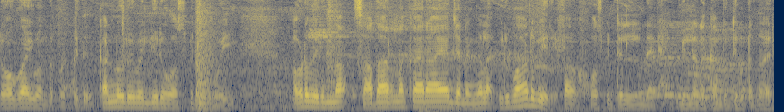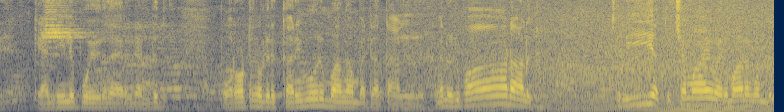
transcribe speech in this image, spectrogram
രോഗമായി ബന്ധപ്പെട്ടിട്ട് കണ്ണൂർ വലിയൊരു ഹോസ്പിറ്റലിൽ പോയി. അവിടെ വരുന്ന സാധാരണക്കാരായ ജനങ്ങളെ ഒരുപാട് പേര് ഹോസ്പിറ്റലിന്റെ ബില്ലടക്കാൻ ബുദ്ധിമുട്ടുന്നവർ ക്യാന്റീനിൽ പോയി ഒരു നേരം രണ്ട് പൊറോട്ടനോട് ഒരു കറി പോലും വാങ്ങാൻ പറ്റാത്ത ആളുകൾ അങ്ങനെ ഒരുപാട് ആളുകൾ ചെറിയ തുച്ഛമായ വരുമാനം കൊണ്ട്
